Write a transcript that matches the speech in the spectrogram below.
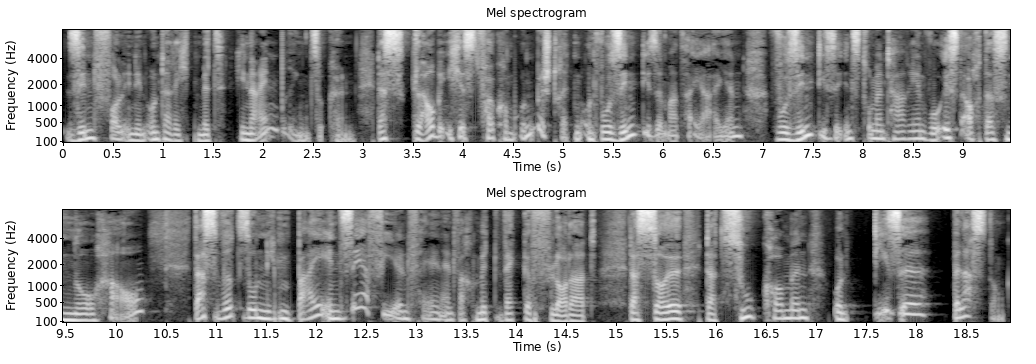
sinnvoll in den Unterricht mit hineinbringen zu können. Das, glaube ich, ist vollkommen unbestritten. Und wo sind diese Materialien? Wo sind diese Instrumentarien? Wo ist auch das Know-how? Das wird so nebenbei in sehr vielen Fällen einfach mit weggefloddert. Das soll dazukommen und diese Belastung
